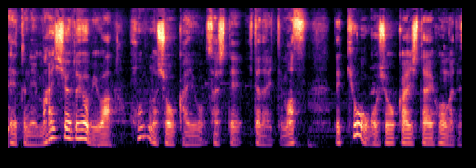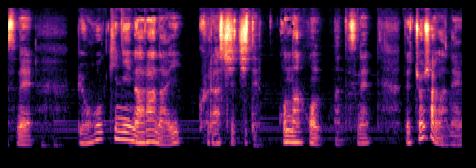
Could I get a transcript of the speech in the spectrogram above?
えっ、ー、とね毎週土曜日は本の紹介をさせていただいてます。で今日ご紹介したい本がですね病気にならない暮らし辞典。こんな本なんですねで著者がね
